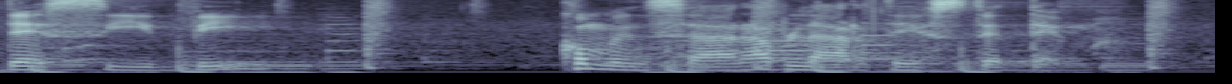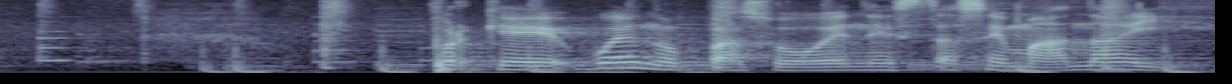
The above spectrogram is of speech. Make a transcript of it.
decidí comenzar a hablar de este tema. Porque bueno, pasó en esta semana y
